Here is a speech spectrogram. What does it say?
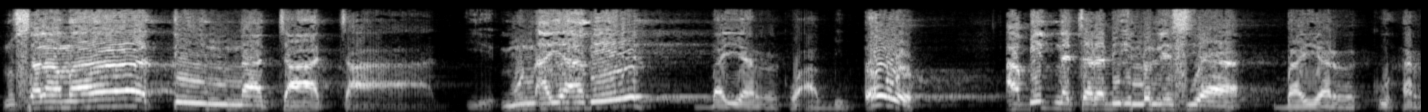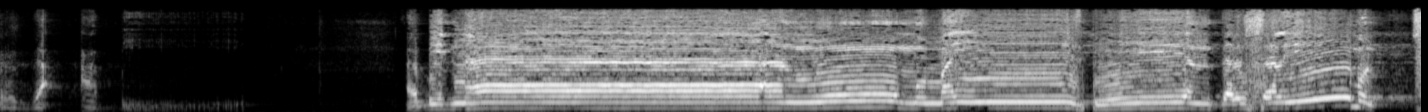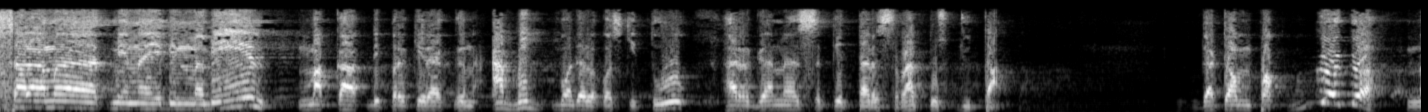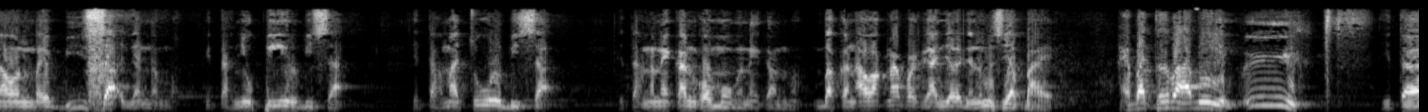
Nussalamatina cacat. Mun aya abid? Bayar ku abid. Oh Abid na cara di Indonesia Bayar ku harga. أبدنا مميز tersalimun salamat minai bin mabin. Maka diperkirakan abid model kos itu hargana sekitar 100 juta. Da dampak gagah. Naon bae bisa nya nama? Kita nyupir bisa. kita macul bisa. Kita ngenekan komo ngenekan mah. Bahkan awak napa ganjalnya nemu siap baik hebat tuh Pak Habib. Ih kita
